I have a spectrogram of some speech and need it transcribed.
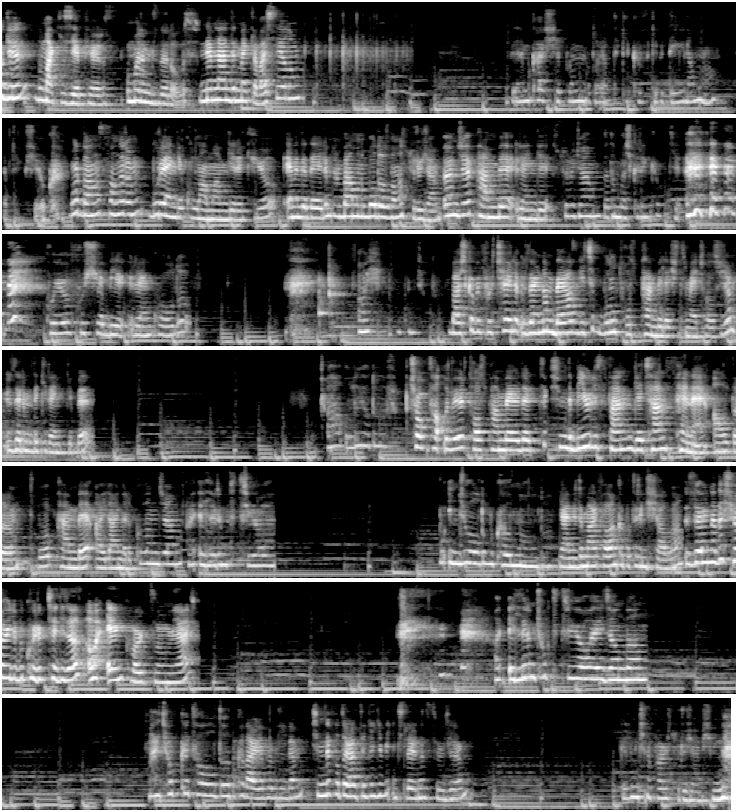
Bugün bu makyajı yapıyoruz. Umarım güzel olur. Nemlendirmekle başlayalım. Benim kaş yapım fotoğraftaki kız gibi değil ama yapacak bir şey yok. Buradan sanırım bu rengi kullanmam gerekiyor. Emin de değilim. Şimdi ben bunu bodozlama süreceğim. Önce pembe rengi süreceğim. Zaten başka renk yok ki. Koyu fuşya bir renk oldu. Ay. Başka bir fırçayla üzerinden beyaz geçip bunu toz pembeleştirmeye çalışacağım. Üzerimdeki renk gibi. Aa oluyor dur. Çok tatlı bir toz pembe elde ettik. Şimdi Biolis'ten geçen sene aldığım bu pembe eyeliner'ı kullanacağım. Ay ellerim titriyor. Bu ince oldu, bu kalın oldu. Yani rimel falan kapatır inşallah. Üzerine de şöyle bir kuyruk çekeceğiz ama en korktuğum yer. Ay ellerim çok titriyor heyecandan. Ay çok kötü oldu. Bu kadar yapabildim. Şimdi fotoğraftaki gibi içlerini süreceğim. Gözümün içine far süreceğim şimdi.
